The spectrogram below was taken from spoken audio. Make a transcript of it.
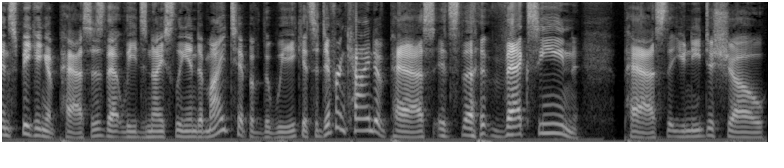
And speaking of passes, that leads nicely into my tip of the week. It's a different kind of pass. It's the vaccine pass that you need to show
